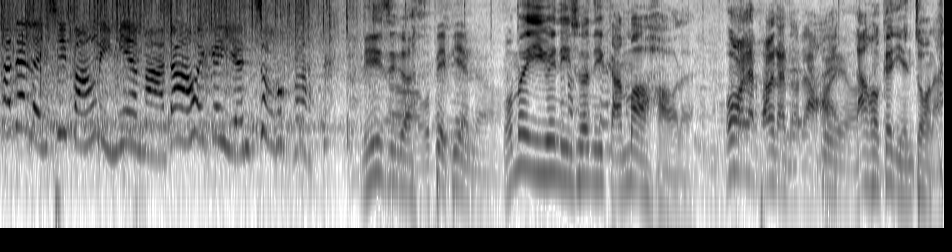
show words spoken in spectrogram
他在冷气房里面嘛，当然会更严重啊。你这个，我被骗了。我们以为你说你感冒好了，哦，那跑哪走哪好，对啊然后更严重了，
